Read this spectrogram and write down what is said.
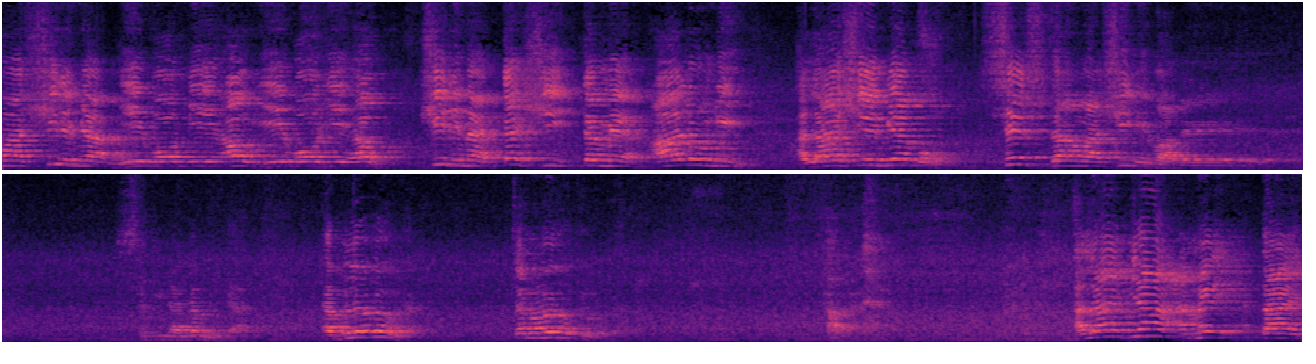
မှာရှိသည်မြမြေပေါ်မြေအောက်ရေပေါ်ရေအောက်ရှိသည်မြတက်ရှိတမဲ့အားလုံးဒီအလားရှင်မြတ်ကိုစစ်တာမှာရှိနေပါလေစတိလာလုပ်နေကြအဲဘယ်လိုလုပ်လဲကျွန်တော်တို့လုပ်ကြ လို့ဟာအလားပြအမိတ်အတိုင်း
